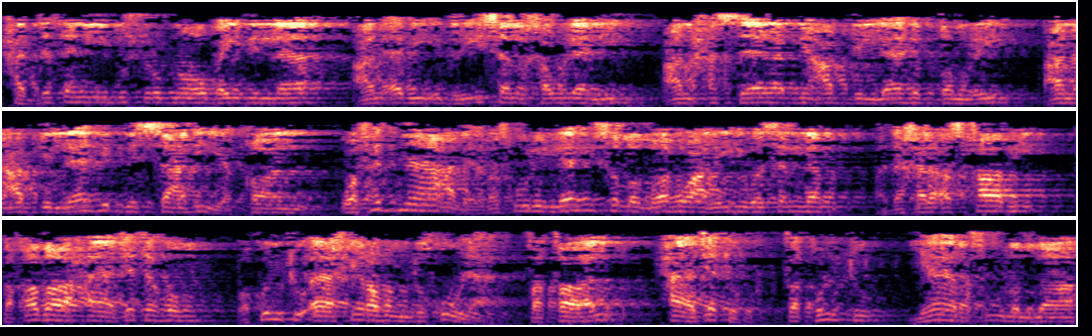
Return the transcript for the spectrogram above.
حدثني بشر بن عبيد الله عن أبي إدريس الخولاني عن حسان بن عبد الله الضمري عن عبد الله بن السعدي قال وفدنا على رسول الله صلى الله عليه وسلم فدخل أصحابي فقضى حاجتهم وكنت آخرهم دخولا فقال حاجتك فقلت يا رسول الله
